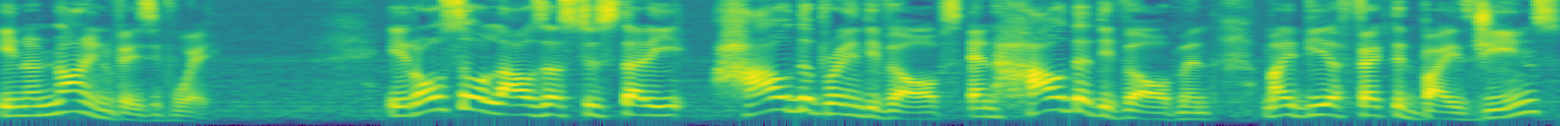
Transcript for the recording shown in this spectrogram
in a non-invasive way. It also allows us to study how the brain develops and how the development might be affected by genes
